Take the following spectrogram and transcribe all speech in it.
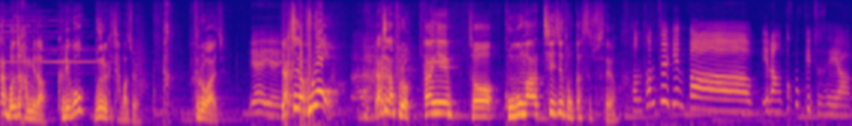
딱 먼저 갑니다. 그리고 문을 이렇게 잡아줘요. 탁 들어와야지. 예예. 약진 앞으로! 약진 앞으로. 사장님, 저 고구마 치즈 돈가스 주세요. 전 참치김밥이랑 떡볶이 주세요.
